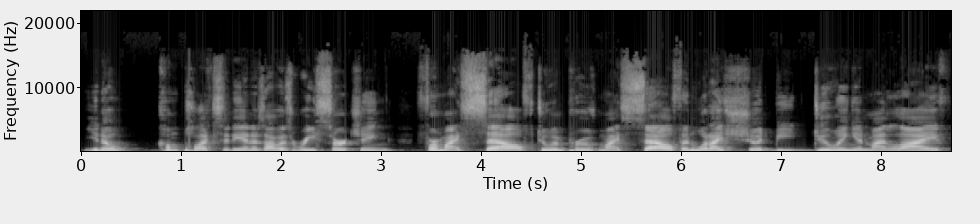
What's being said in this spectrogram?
You know, complexity, and as I was researching for myself to improve myself and what I should be doing in my life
